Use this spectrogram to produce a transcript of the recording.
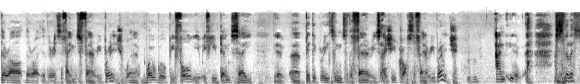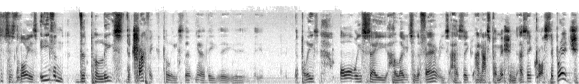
there are there are there is a famous fairy bridge where woe will befall you if you don't say, you know, uh, bid a greeting to the fairies as you cross the fairy bridge. And you know, solicitors, lawyers, even the police, the traffic police, the you know the the, the the police always say hello to the fairies as they and ask permission as they cross the bridge.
